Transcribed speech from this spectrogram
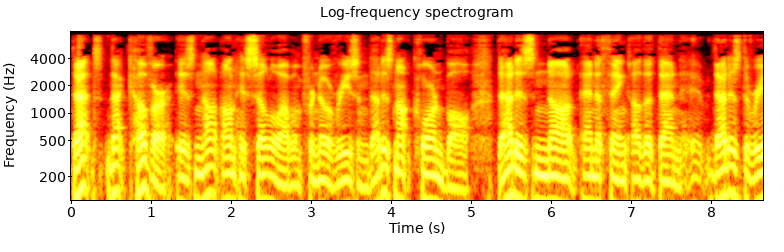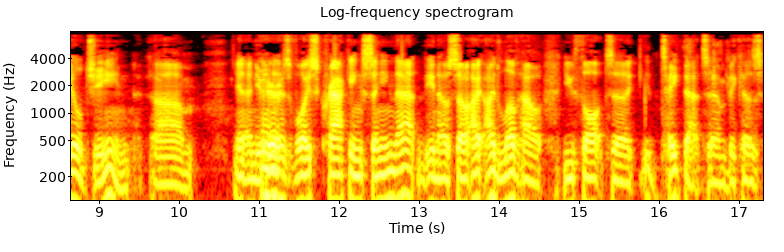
That that cover is not on his solo album for no reason. That is not Cornball. That is not anything other than that is the real Gene. Um, and you hear mm-hmm. his voice cracking singing that you know so i i love how you thought to take that to him because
